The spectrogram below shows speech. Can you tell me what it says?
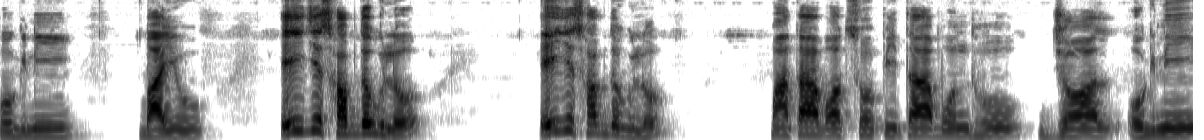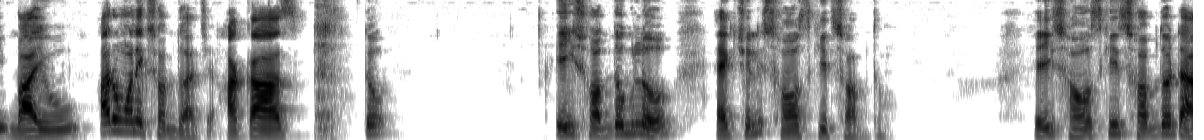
অগ্নি, বায়ু, এই যে শব্দগুলো, এই যে শব্দগুলো, মাতা, বৎস, পিতা, বন্ধু, জল, অগ্নি, বায়ু, আরও অনেক শব্দ আছে, আকাশ, তো এই শব্দগুলো অ্যাকচুয়ালি সংস্কৃত শব্দ। এই সংস্কৃত শব্দটা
